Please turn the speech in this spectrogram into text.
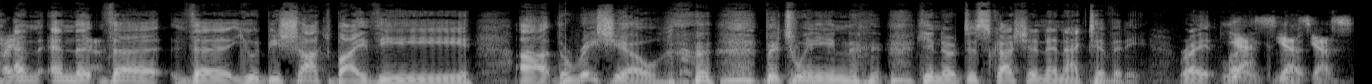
right? And and the, yeah. the the you would be shocked by the uh, the ratio between you know discussion and activity, right? Like yes, yes, that, yes.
